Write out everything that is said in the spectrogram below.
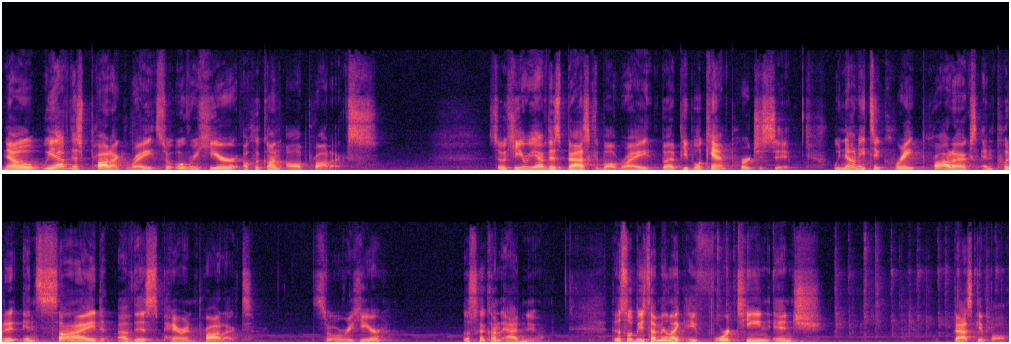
Now we have this product, right? So over here, I'll click on all products. So here we have this basketball, right? But people can't purchase it. We now need to create products and put it inside of this parent product. So over here, let's click on add new. This will be something like a 14 inch basketball.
